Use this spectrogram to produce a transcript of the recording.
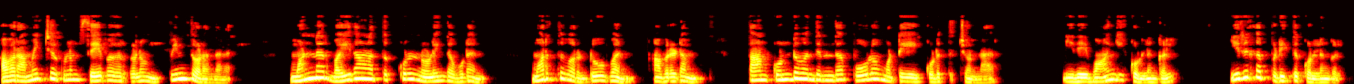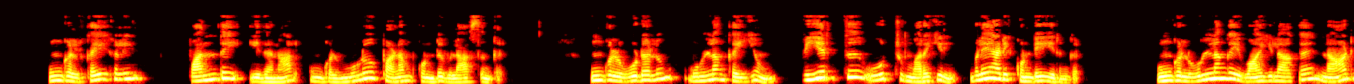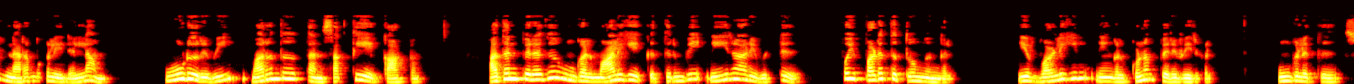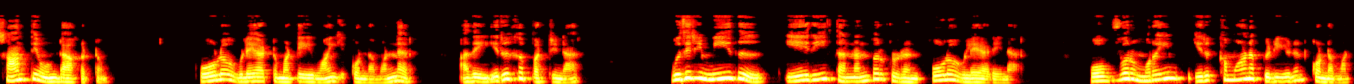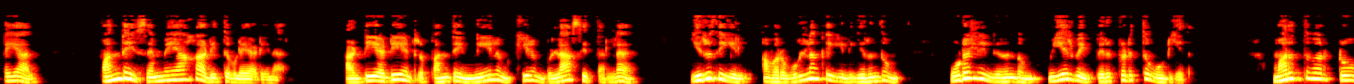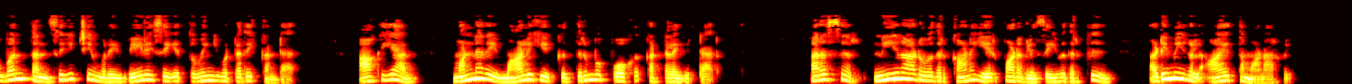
அவர் அமைச்சர்களும் சேவகர்களும் பின்தொடர்ந்தனர். மன்னர் மைதானத்துக்குள் நுழைந்தவுடன் மருத்துவர் டூபன் அவரிடம் தான் கொண்டு வந்திருந்த போலோ மட்டையை கொடுத்துச் சொன்னார். இதை வாங்கிக் கொள்ளுங்கள் இறுக பிடித்துக் கொள்ளுங்கள். உங்கள் கைகளில் பந்தை இதனால் உங்கள் முழு பணம் கொண்டு விளாசுங்கள். உங்கள் உடலும் உள்ளங்கையும் வியர்த்து ஊற்றும் வரையில் விளையாடிக் கொண்டே இருங்கள். உங்கள் உள்ளங்கை வாயிலாக நாடி நரம்புகளில் எல்லாம் ஊடுருவி மருந்து தன் சக்தியை காட்டும். அதன் பிறகு உங்கள் மாளிகைக்கு திரும்பி நீராடிவிட்டு போய் படுத்து தூங்குங்கள். இவ்வழியில் நீங்கள் குணம் பெறுவீர்கள். உங்களுக்கு சாந்தி உண்டாகட்டும். போலோ விளையாட்டு மட்டையை வாங்கிக் கொண்ட மன்னர் அதை இறுகப் பற்றினார். குதிரை மீது ஏறி தன் நண்பர்களுடன் போலோ விளையாடினார். ஒவ்வொரு முறையும் இறுக்கமான பிடியுடன் கொண்ட மட்டையால் பந்தை செம்மையாக அடித்து விளையாடினார். அடி அடி என்று பந்தை மேலும் கீழும் விளாசி தள்ள இறுதியில் அவர் உள்ளங்கையில் இருந்தும் உடலில் இருந்தும் வியர்வை பெருக்கெடுத்து ஓடியது. மருத்துவர் டூபன் தன் சிகிச்சை முறை வேலை செய்ய துவங்கிவிட்டதைக் கண்டார். ஆகையால் மன்னரை மாளிகைக்கு திரும்ப போக கட்டளையிட்டார். அரசர் நீராடுவதற்கான ஏற்பாடுகளை செய்வதற்கு அடிமைகள் ஆயத்தமானார்கள்.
